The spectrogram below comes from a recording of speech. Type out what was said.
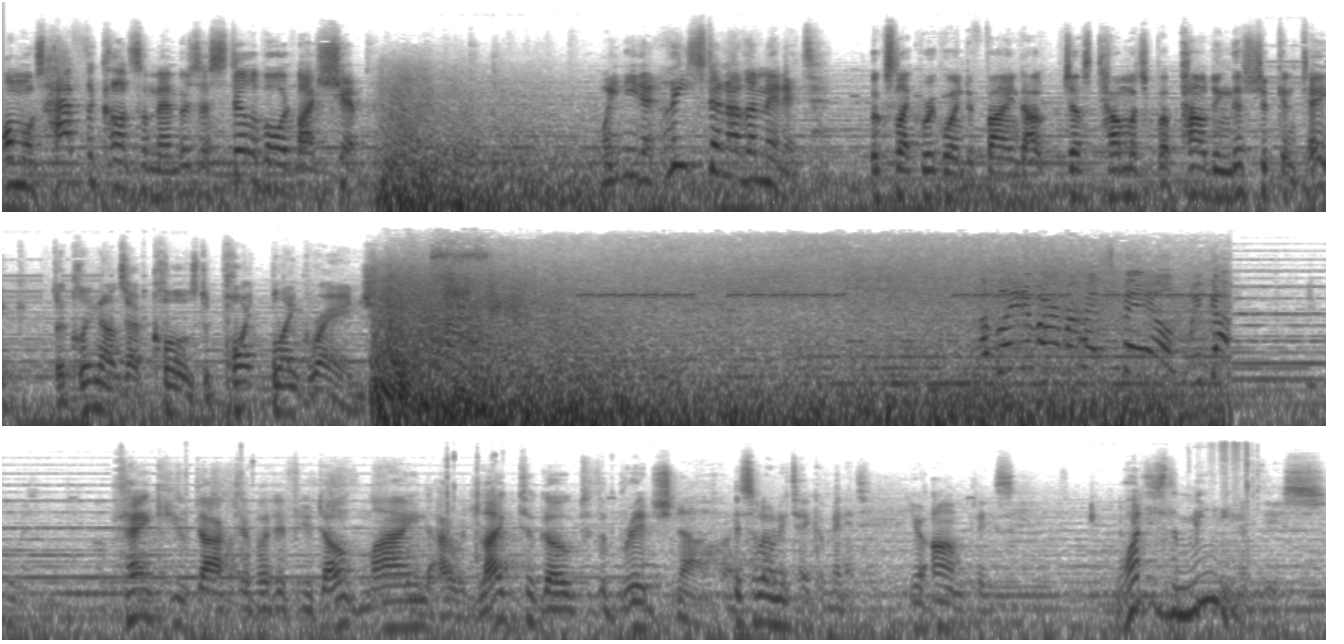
Almost half the council members are still aboard my ship. We need at least another minute. Looks like we're going to find out just how much of a pounding this ship can take. The Klingons have closed to point blank range. Ablative armor has failed. We've got. Thank you, Doctor, but if you don't mind, I would like to go to the bridge now. This'll only take a minute. Your arm, please. What is the meaning of this?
